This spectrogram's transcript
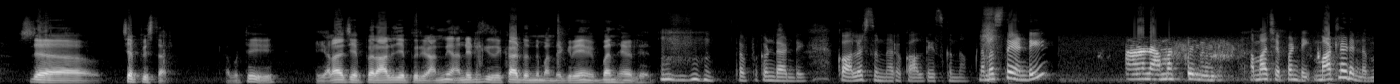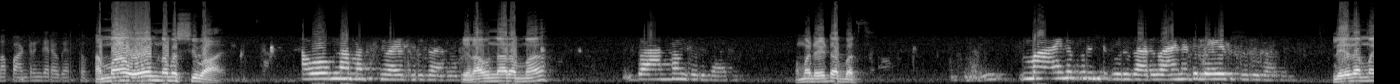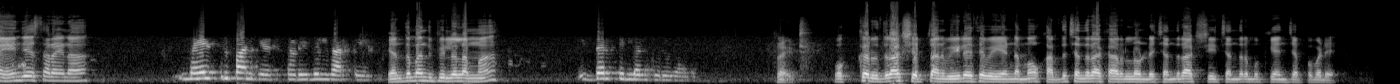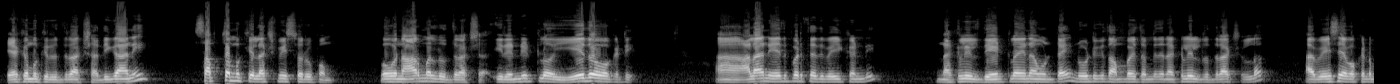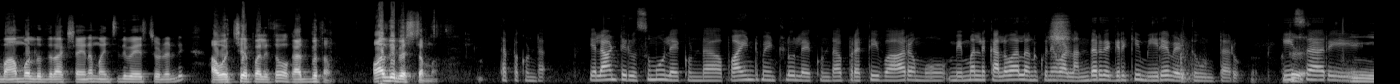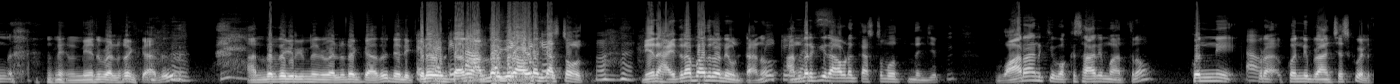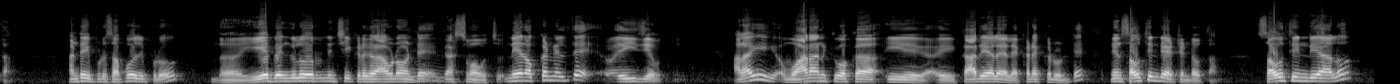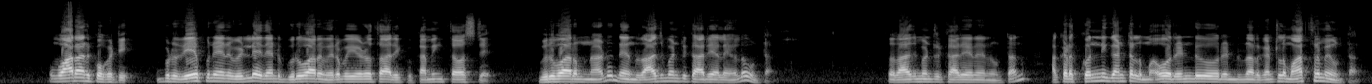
చెప్పిస్తారు. కాబట్టి ఎలా చెప్పారు వాళ్ళు చెప్పారు అన్ని అన్నిటికీ రికార్డు ఉంది మన దగ్గర ఏం ఇబ్బంది ఏం లేదు. తప్పకుండా అండి. కాలర్స్ ఉన్నారు కాల్ తీసుకుందాం. నమస్తే అండి. నమస్తే అమ్మా చెప్పండి. మాట్లాడండి అమ్మా పాండురంగారావు గారితో. అమ్మా ఓం నమ శివాయ్. ఓం నమ శివాయ గురుగారు. ఎలా ఉన్నారమ్మా? బాగున్నాం గురుగారు. అమ్మ డేట్ ఆఫ్ బర్త్? మా ఆయన గురించి గురుగారు ఆయనది లేదు గురుగారు. లేదమ్మా ఏం చేస్తారు ఆయన? మేస్త్రి పని చేస్తాడు ఇల్లు కట్టి ఎంతమంది పిల్లలమ్మా? ఇద్దరు పిల్లలు గురుగారు. రైట్. ఒక్క రుద్రాక్ష చెప్తాను వీలైతే వేయండి అమ్మా. ఒక అర్ధచంద్రాకారంలో ఉండే చంద్రాక్షి చంద్రముఖి అని చెప్పబడే ఏకముఖి రుద్రాక్ష. అది కానీ సప్తముఖి లక్ష్మీ స్వరూపం. ఓ నార్మల్ రుద్రాక్ష. ఈ రెండిట్లో ఏదో ఒకటి. అలానే ఏది పడితే అది వేయకండి. నకిలీలు దేంట్లో అయినా ఉంటాయి. నూటికి తొంభై తొమ్మిది నకిలీలు రుద్రాక్షల్లో. ఆ వేసే ఒకటి మామూలు రుద్రాక్ష అయినా మంచిది వేసి చూడండి. ఆ వచ్చే ఫలితం ఒక అద్భుతం. ఆల్ ది బెస్ట్ అమ్మా. తప్పకుండా. ఎలాంటి రుసుము లేకుండా అపాయింట్మెంట్లు లేకుండా ప్రతి వారము మిమ్మల్ని కలవాలనుకునే వాళ్ళందరి దగ్గరికి మీరే వెళ్తూ ఉంటారు. ఈసారి నేను నేను వెళ్ళడం కాదు. అందరి దగ్గరికి నేను వెళ్ళడం కాదు. నేను ఇక్కడే ఉంటాను. అందరికీ రావడం కష్టం అవుతుంది నేను హైదరాబాద్లోనే ఉంటాను అందరికీ రావడం కష్టం అవుతుందని చెప్పి వారానికి ఒకసారి మాత్రం కొన్ని కొన్ని బ్రాంచెస్కి వెళ్తాను. అంటే ఇప్పుడు సపోజ్ ఇప్పుడు ఏ బెంగళూరు నుంచి ఇక్కడికి రావడం అంటే కష్టం అవ్వచ్చు నేను ఒక్కడిని వెళ్తే ఈజీ అవుతుంది. అలాగే వారానికి ఒక ఈ ఈ కార్యాలయాలు ఎక్కడెక్కడ ఉంటే నేను సౌత్ ఇండియా అటెండ్ అవుతాను. సౌత్ ఇండియాలో వారానికి ఒకటి. ఇప్పుడు రేపు నేను వెళ్ళేది అంటే గురువారం ఇరవై ఏడో తారీఖు కమింగ్ థర్స్డే. గురువారం నాడు నేను రాజమండ్రి కార్యాలయంలో ఉంటాను. సో రాజమండ్రి కార్యాలయంలో ఉంటాను. అక్కడ కొన్ని గంటలు ఓ రెండు రెండున్నర గంటలు మాత్రమే ఉంటాను.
